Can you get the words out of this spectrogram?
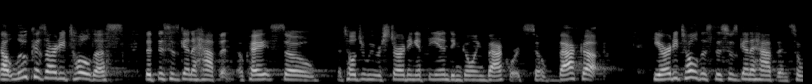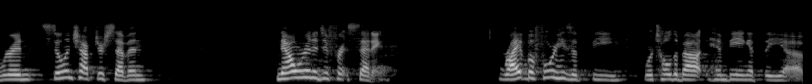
Now, Luke has already told us that this is going to happen, okay? So, I told you we were starting at the end and going backwards. So, back up. He already told us this was going to happen. So, we're in, still in chapter 7. Now we're in a different setting. Right before he's at the, we're told about him being at the uh,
